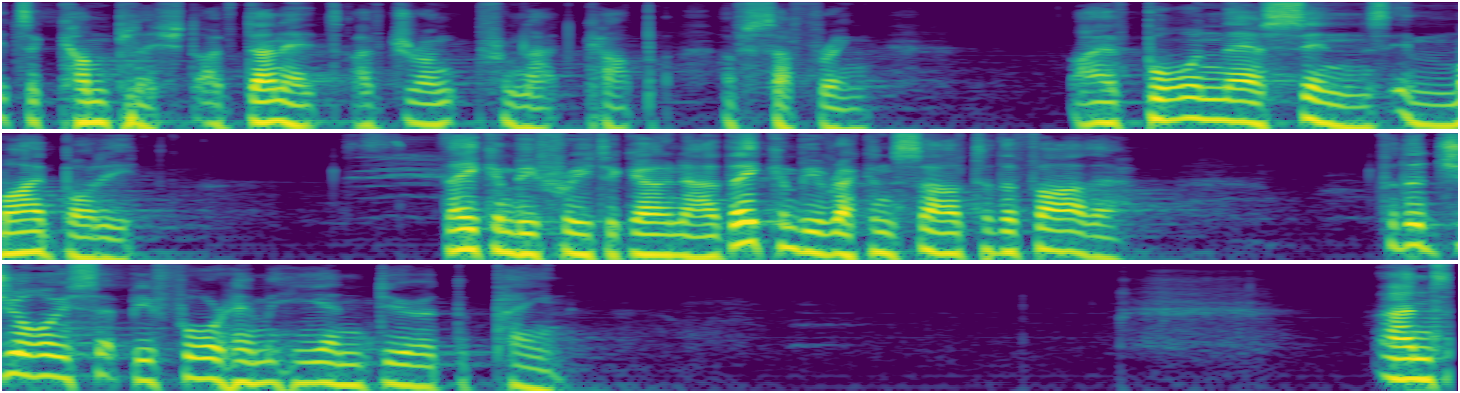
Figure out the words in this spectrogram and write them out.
It's accomplished. I've done it. I've drunk from that cup of suffering. I have borne their sins in my body. They can be free to go now. They can be reconciled to the Father. For the joy set before him, he endured the pain. And,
